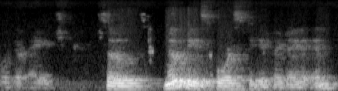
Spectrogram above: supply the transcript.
or their age. So nobody is forced to give their data in.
